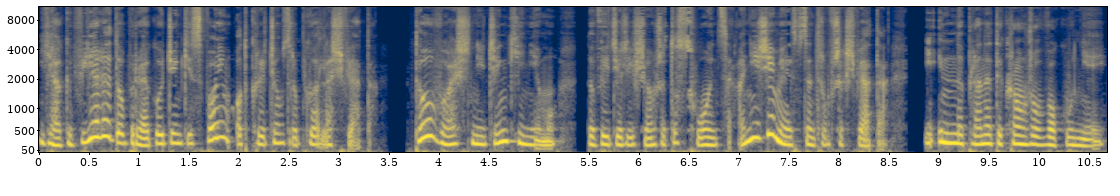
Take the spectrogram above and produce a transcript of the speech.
i jak wiele dobrego dzięki swoim odkryciom zrobiła dla świata. To właśnie dzięki niemu dowiedzieli się, że to Słońce, a nie Ziemia jest w centrum wszechświata i inne planety krążą wokół niej.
